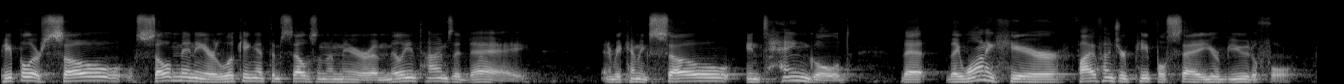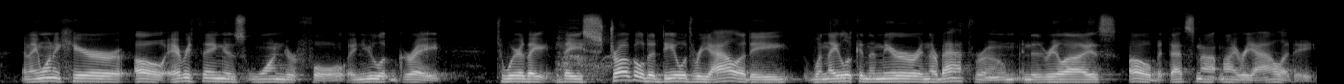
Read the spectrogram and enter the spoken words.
People are so so many are looking at themselves in the mirror a million times a day and are becoming so entangled that they want to hear 500 people say you're beautiful and they want to hear, oh, everything is wonderful and you look great, to where they, they struggle to deal with reality when they look in the mirror in their bathroom and they realize, oh, but that's not my reality.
